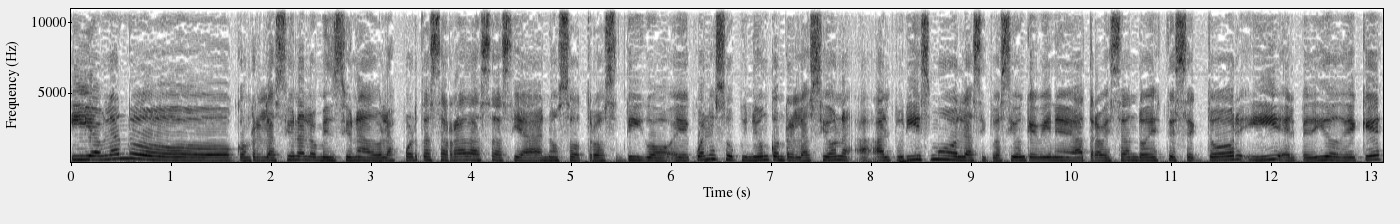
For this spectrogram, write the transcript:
Y hablando con relación a lo mencionado, las puertas cerradas hacia nosotros, digo, eh, ¿cuál es su opinión con relación al turismo, la situación que viene atravesando este sector y el pedido de que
